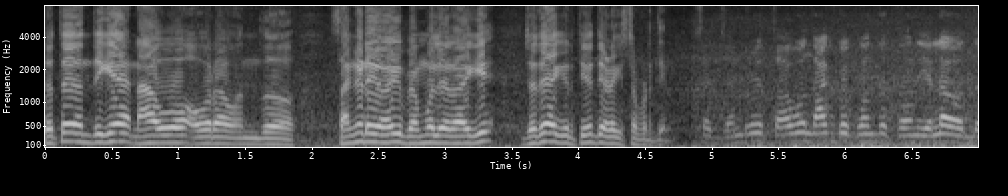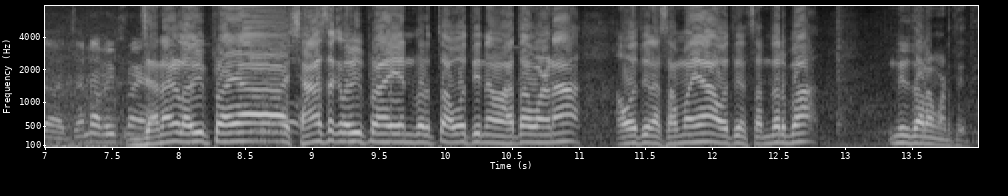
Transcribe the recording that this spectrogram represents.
ಜೊತೆಯೊಂದಿಗೆ ನಾವು ಅವರ ಒಂದು ಸಂಘಟನೆಯಾಗಿ ಬೆಂಬಲಿಗರಾಗಿ ಜೊತೆಯಾಗಿರ್ತೀವಿ ಅಂತ ಹೇಳಕ್ಕೆ ಇಷ್ಟಪಡ್ತೀನಿ. ಸರ್ ಜನರು ತಾವೊಂದು ಆಗಬೇಕು ಅಂತ ಎಲ್ಲ ಒಂದು ಜನರ ಅಭಿಪ್ರಾಯ. ಜನಗಳ ಅಭಿಪ್ರಾಯ ಶಾಸಕರ ಅಭಿಪ್ರಾಯ ಏನು ಬರುತ್ತೋ ಅವತ್ತಿನ ವಾತಾವರಣ ಅವತ್ತಿನ ಸಮಯ ಅವತ್ತಿನ ಸಂದರ್ಭ ನಿರ್ಧಾರ ಮಾಡ್ತೈತಿ.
